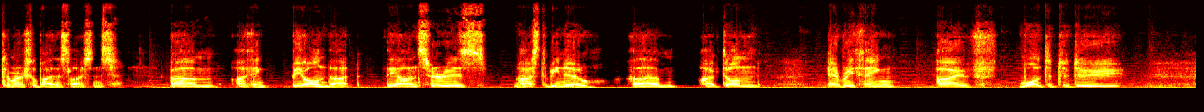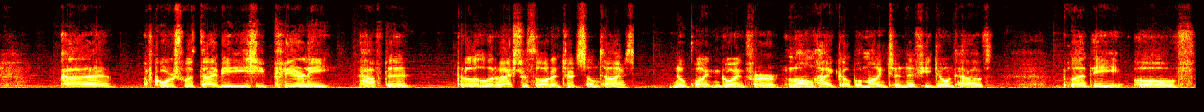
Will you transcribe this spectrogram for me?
commercial pilot's license. Um, I think beyond that, the answer is has to be no. Um, I've done everything I've wanted to do. Uh, of course, with diabetes, you clearly have to put a little bit of extra thought into it sometimes. No point in going for a long hike up a mountain if you don't have plenty of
